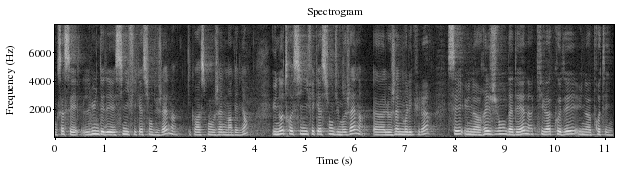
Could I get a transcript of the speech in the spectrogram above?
Donc ça, c'est l'une des significations du gène, qui correspond au gène mendélien. Une autre signification du mot gène, le gène moléculaire, c'est une région d'ADN qui va coder une protéine.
